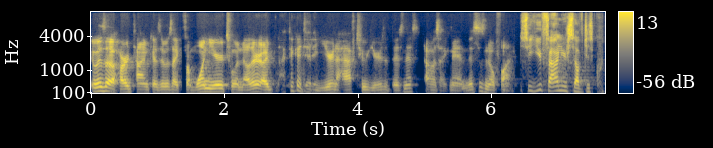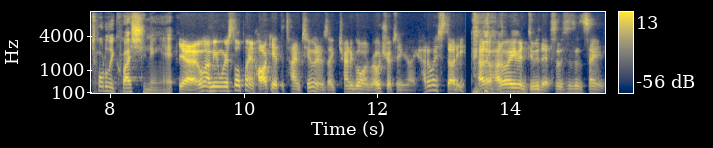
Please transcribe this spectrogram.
It was a hard time because it was like from one year to another. I, I think I did a year and a half, two years of business. I was like, man, this is no fun. So you found yourself just totally questioning it. Yeah, oh, I mean, we were still playing hockey at the time too, and it was like trying to go on road trips, and you're like, how do I study? How do, how do I even do this? This is insane.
